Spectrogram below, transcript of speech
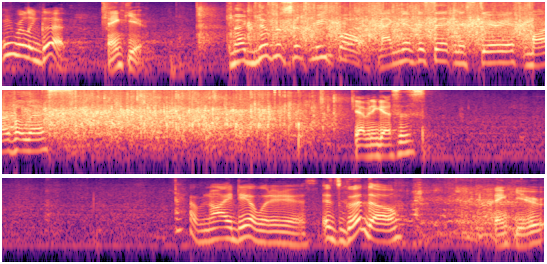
You're really good. Thank you. Magnificent meatball. Magnificent, mysterious, marvelous. Do you have any guesses? I have no idea what it is. It's good though. Thank you.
